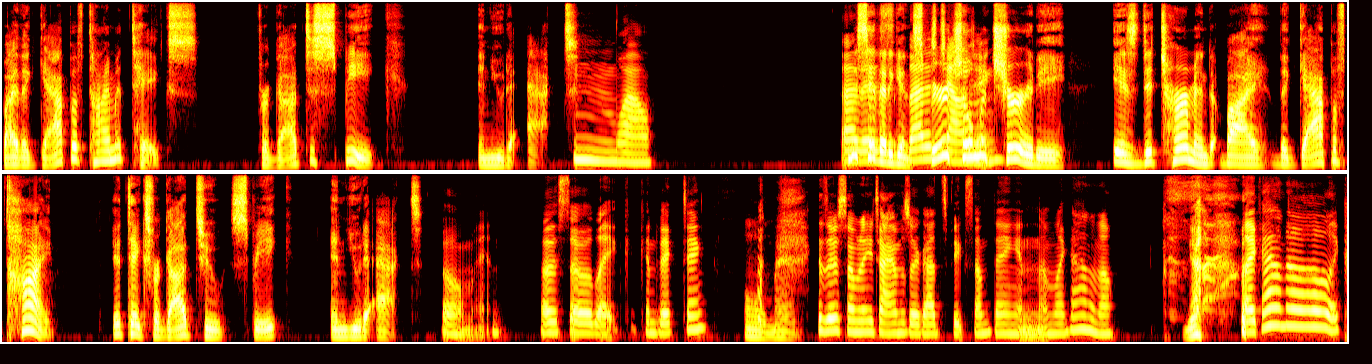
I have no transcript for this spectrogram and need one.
by the gap of time it takes for God to speak and you to act. Mm, wow. Let me say that again. that is spiritual maturity is determined by the gap of time it takes for God to speak and you to act. Oh man, That was so like convicting Oh man. because there's so many times where God speaks something and I'm like, I don't know. Yeah. like I don't know. Like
